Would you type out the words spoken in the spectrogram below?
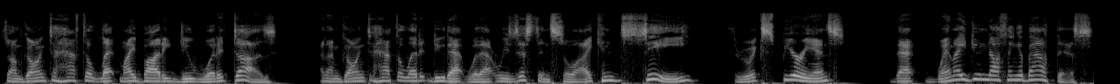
So I'm going to have to let my body do what it does. And I'm going to have to let it do that without resistance. So I can see through experience that when I do nothing about this,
